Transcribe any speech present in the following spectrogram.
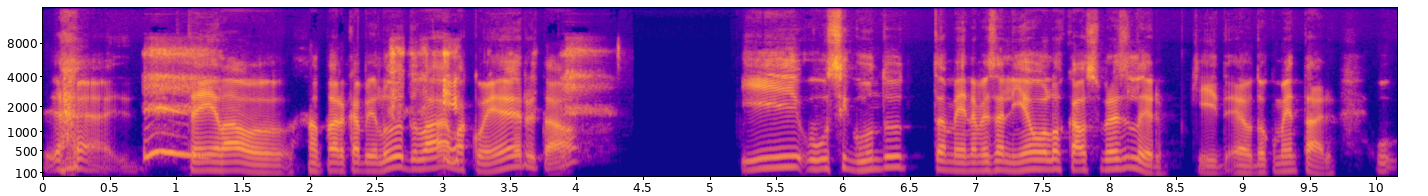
Tem lá o Santoro Cabeludo lá, maconheiro e tal. E o segundo, também na mesma linha, é o Holocausto Brasileiro, que é o documentário. O,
